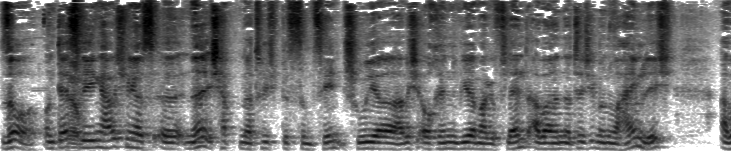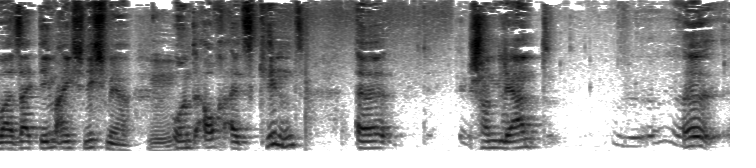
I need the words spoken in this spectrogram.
So, und deswegen habe ich mir das, äh, ne, ich habe natürlich bis zum 10. Schuljahr, habe ich auch hin und wieder mal geflennt, aber natürlich immer nur heimlich. Aber seitdem eigentlich nicht mehr. Mhm. Und auch als Kind äh, schon lernt, äh,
